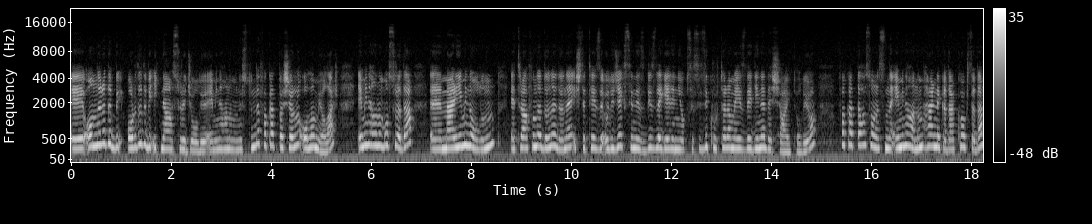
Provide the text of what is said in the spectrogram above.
Ee, onlara da bir, orada da bir ikna süreci oluyor Emine Hanım'ın üstünde fakat başarılı olamıyorlar. Emine Hanım o sırada e, Meryem'in oğlunun etrafına döne döne işte teyze öleceksiniz bizle gelin yoksa sizi kurtaramayız dediğine de şahit oluyor. Fakat daha sonrasında Emine Hanım her ne kadar korksa da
